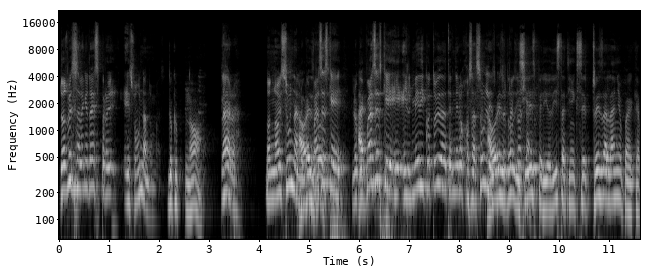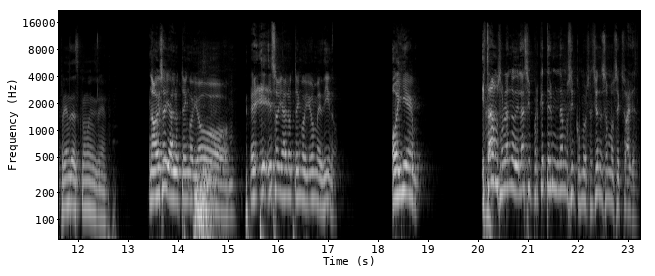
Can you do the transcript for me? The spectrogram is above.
Dos veces al año, vez, pero es una nomás. Lo que, no. Claro. No, no es una. Lo Ahora que es pasa dos. es que lo que Ah. pasa es que el médico tuyo debe tener ojos azules. Ahora es dos. Y si eres periodista, tiene que ser tres al año para que aprendas cómo es. No, eso ya lo tengo yo. eh, eh, eso ya lo tengo yo medido. Oye, estábamos hablando de Lazo y ¿por qué terminamos en conversaciones homosexuales?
